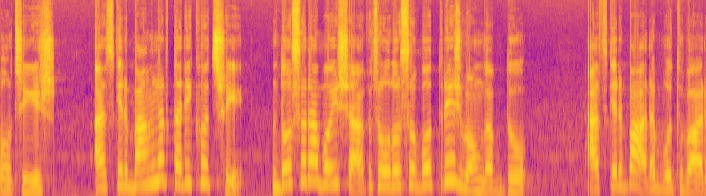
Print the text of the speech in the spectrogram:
পঁচিশ, আজকের বাংলার তারিখ হচ্ছে দোসরা বৈশাখ চৌদ্দশো বত্রিশ বঙ্গাব্দ। আজকের বার বুধবার।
